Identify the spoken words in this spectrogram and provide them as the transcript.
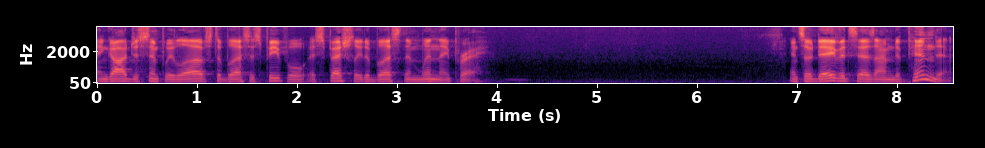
and God just simply loves to bless his people, especially to bless them when they pray. And so David says, I'm dependent.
